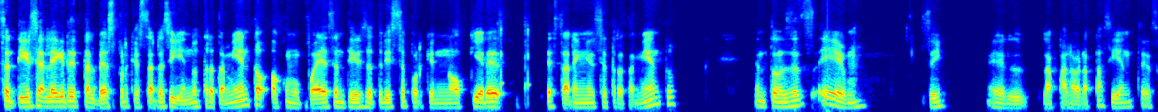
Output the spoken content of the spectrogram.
sentirse alegre tal vez porque está recibiendo un tratamiento o como puede sentirse triste porque no quiere estar en ese tratamiento. Entonces, eh, sí, la palabra paciente es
